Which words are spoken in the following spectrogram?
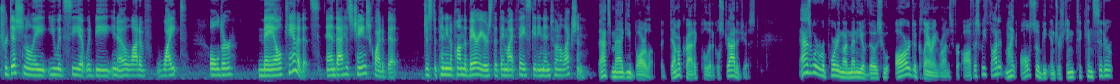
Traditionally, you would see it would be, you know, a lot of white, older male candidates, and that has changed quite a bit, just depending upon the barriers that they might face getting into an election. That's Maggie Barlow, a Democratic political strategist. As we're reporting on many of those who are declaring runs for office, we thought it might also be interesting to consider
